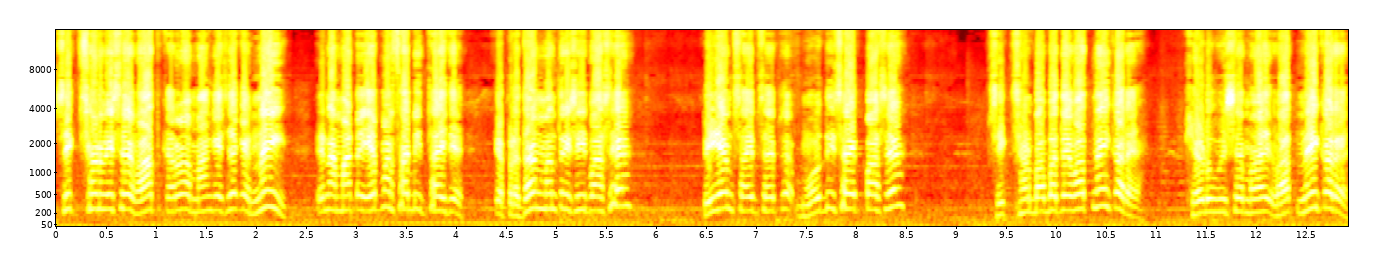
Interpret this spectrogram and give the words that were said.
શિક્ષણ વિશે વાત કરવા માંગે છે કે નહીં, એના માટે એ પણ સાબિત થાય છે કે પ્રધાનમંત્રી શ્રી પાસે, પીએમ સાહેબ સાહેબ મોદી સાહેબ પાસે શિક્ષણ બાબતે વાત નહીં કરે, ખેડૂત વિશે વાત નહીં કરે,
